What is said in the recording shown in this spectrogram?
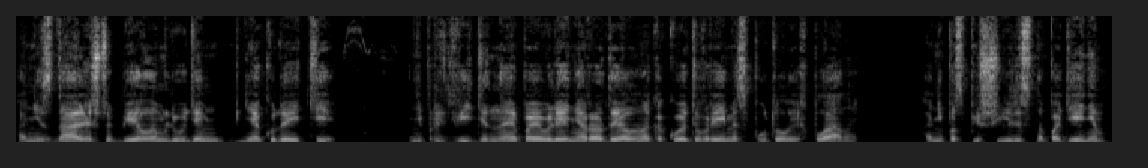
Они знали, что белым людям некуда идти. Непредвиденное появление Роделла на какое-то время спутало их планы. Они поспешили с нападением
